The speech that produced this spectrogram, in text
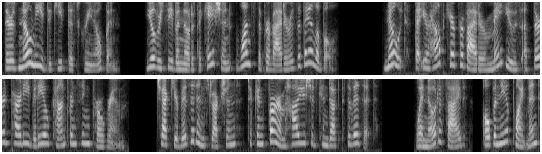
there's no need to keep the screen open. You'll receive a notification once the provider is available. Note that your healthcare provider may use a third-party video conferencing program. Check your visit instructions to confirm how you should conduct the visit. When notified, open the appointment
